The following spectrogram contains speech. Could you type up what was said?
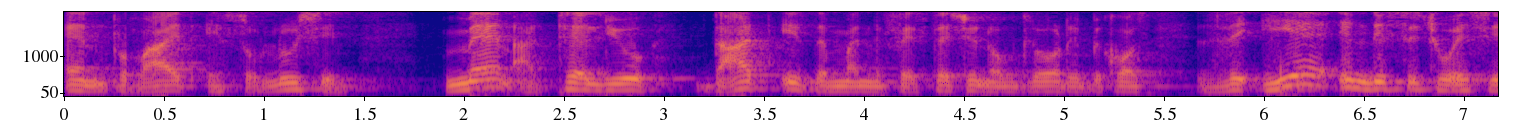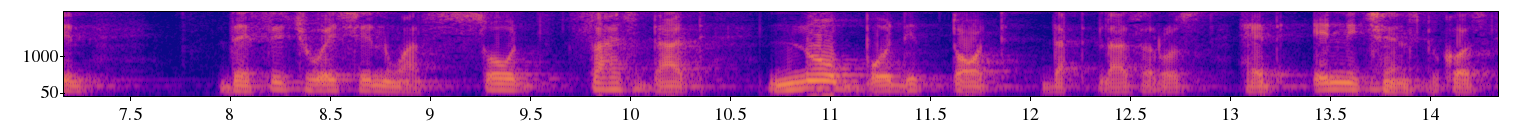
and provide a solution man i tell you that is the manifestation of glory because the here in this situation the situation was so such that nobody thought that Lazarus had any chance because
